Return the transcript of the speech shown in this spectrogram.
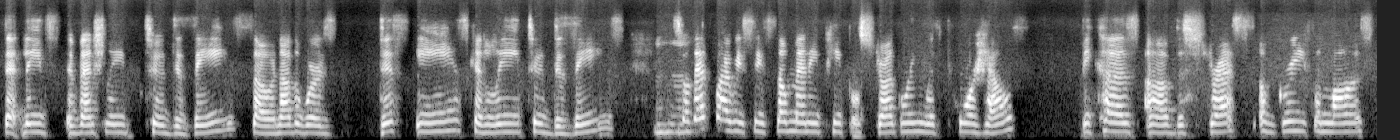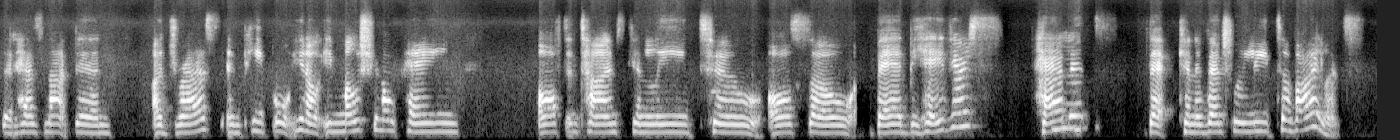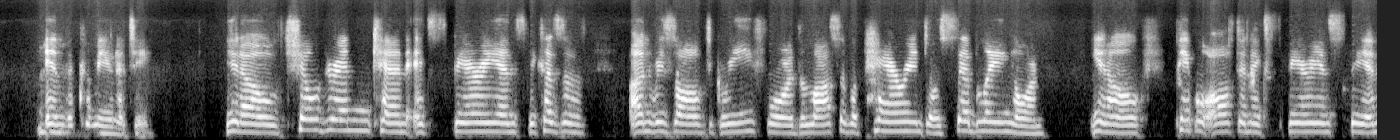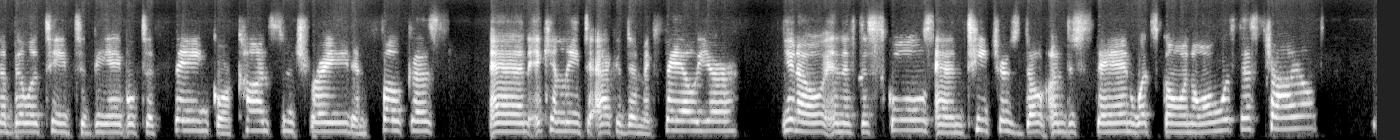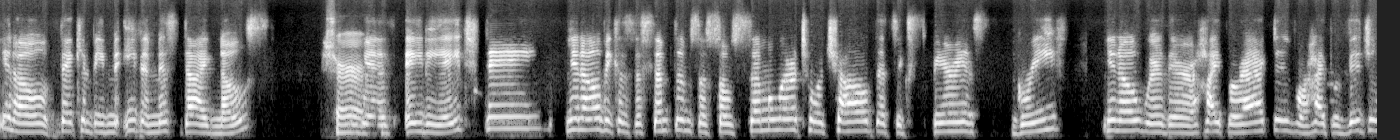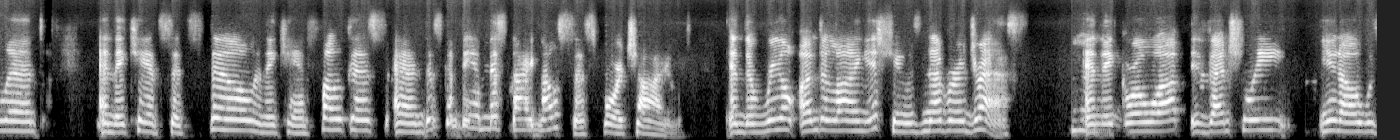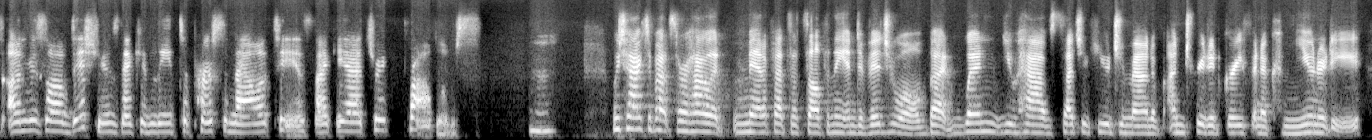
that leads eventually to disease. So, in other words, dis-ease can lead to disease. Mm-hmm. So that's why we see so many people struggling with poor health because of the stress of grief and loss that has not been addressed. And people, you know, emotional pain oftentimes can lead to also bad behaviors, habits mm-hmm. that can eventually lead to violence mm-hmm. in the community. You know, children can experience because of unresolved grief or the loss of a parent or sibling or you know, people often experience the inability to be able to think or concentrate and focus, and it can lead to academic failure. You know, and if the schools and teachers don't understand what's going on with this child, you know, they can be even misdiagnosed sure with ADHD, you know, because the symptoms are so similar to a child that's experienced grief you know, where they're hyperactive or hypervigilant and they can't sit still and they can't focus. And this can be a misdiagnosis for a child. And the real underlying issue is never addressed. Mm-hmm. And they grow up eventually, you know, with unresolved issues that can lead to personality and psychiatric problems. Mm-hmm we talked about sort of how it manifests itself in the individual, but when you have such a huge amount of untreated grief in a community,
